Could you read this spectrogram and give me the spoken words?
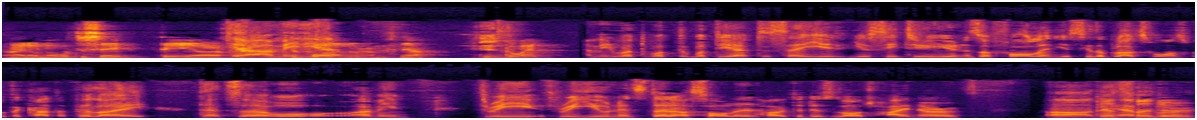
I don't know what to say. They are Yeah, I mean, are yeah. Just go ahead. I mean, what what what do you have to say? You you see two units of fallen. You see the blood swarms with the caterpillar. Hey, that's uh, oh, I mean, three three units that are solid, hard to dislodge, high nerve. Uh, they have uh,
